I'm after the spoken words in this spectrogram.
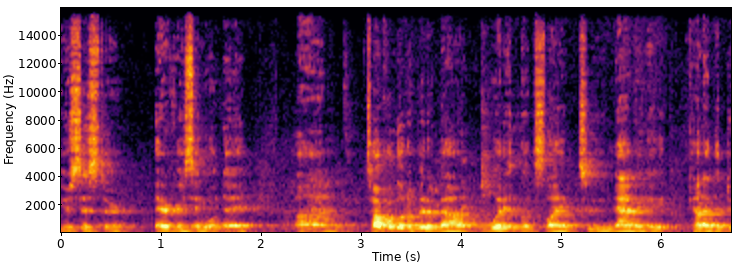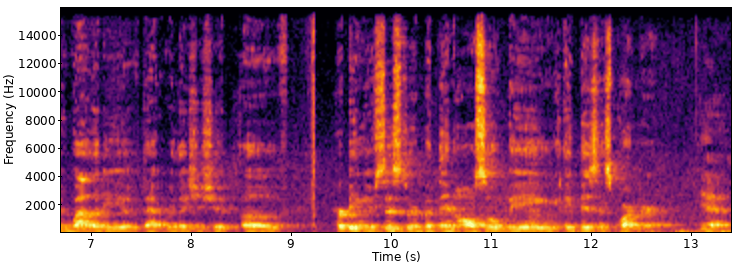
your sister, every single day. Um, talk a little bit about what it looks like to navigate kind of the duality of that relationship of her being your sister, but then also being a business partner. Yeah.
